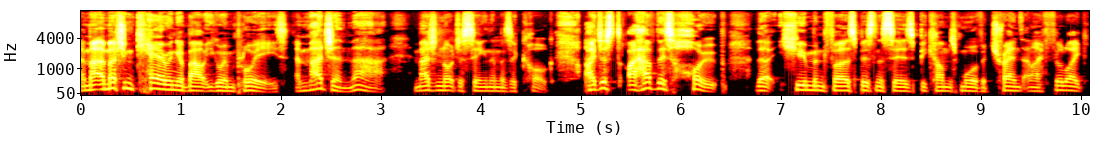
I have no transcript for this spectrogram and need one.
Imagine caring about your employees. Imagine that. Imagine not just seeing them as a cog. I just I have this hope that human first businesses becomes more of a trend, and I feel like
